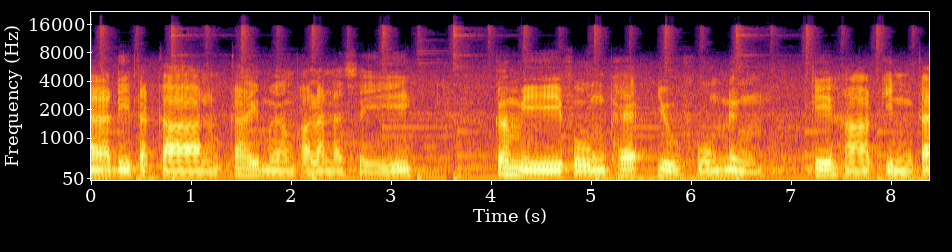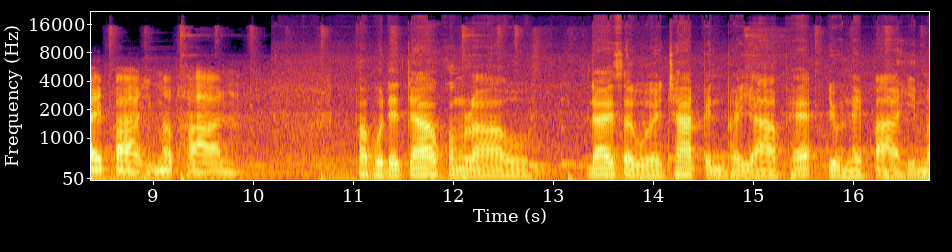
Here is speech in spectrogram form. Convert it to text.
าดีตการใกล้เมืองพาราณสี ก็มีฝูงแพะอยู่ฝูงหนึ่ง ที่หากินใกล้ป่าหิมพาน พระพุทธเจ้าของเราได้เสวยชาติเป็นพญาแพะอยู่ในป่าหิม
